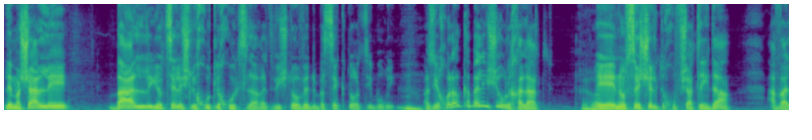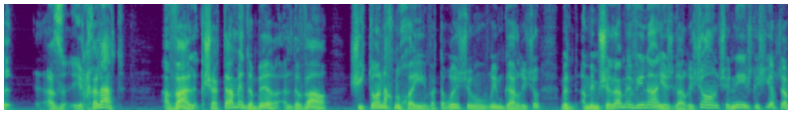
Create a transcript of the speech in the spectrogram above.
למשל... אה, בעל יוצא לשליחות לחוץ לארץ ואשתו עובדת בסקטור הציבורי, mm. אז היא יכולה לקבל אישור לחל"ת. אה, נושא של חופשת לידה. אבל, אז יש חל"ת. אבל כשאתה מדבר על דבר שאיתו אנחנו חיים, ואתה רואה שהם עוברים גל ראשון, הממשלה מבינה, יש גל ראשון, שני, שלישי, עכשיו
